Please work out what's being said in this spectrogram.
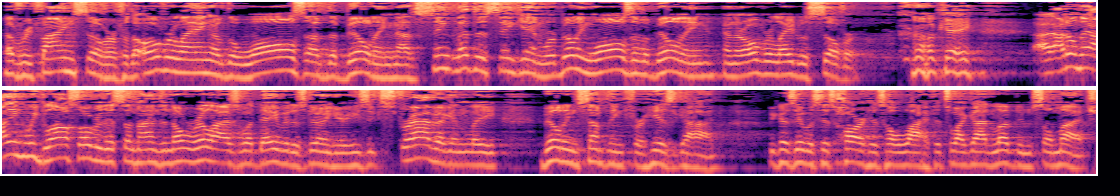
Of refined silver for the overlaying of the walls of the building. Now sink, let this sink in. We're building walls of a building and they're overlaid with silver. okay? I, don't think, I think we gloss over this sometimes and don't realize what David is doing here. He's extravagantly building something for his God because it was his heart his whole life. That's why God loved him so much.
